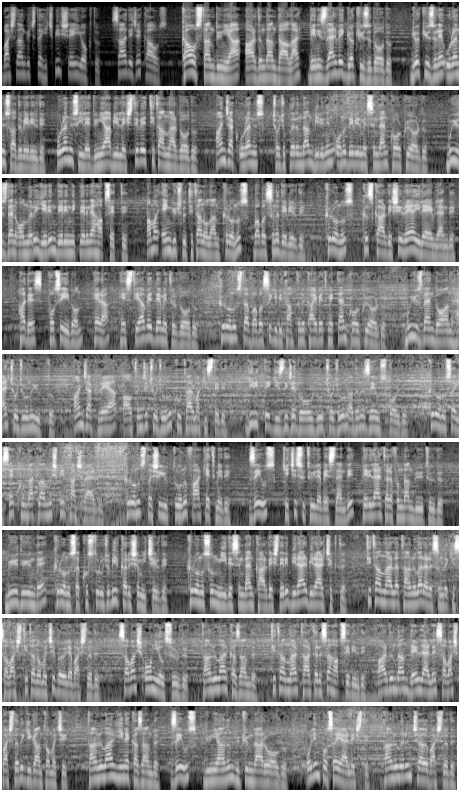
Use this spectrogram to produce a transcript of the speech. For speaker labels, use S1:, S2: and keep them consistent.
S1: Başlangıçta hiçbir şey yoktu. Sadece kaos. Kaostan dünya, ardından dağlar, denizler ve gökyüzü doğdu. Gökyüzüne Uranüs adı verildi. Uranüs ile dünya birleşti ve Titanlar doğdu. Ancak Uranüs, çocuklarından birinin onu devirmesinden korkuyordu. Bu yüzden onları yerin derinliklerine hapsetti. Ama en güçlü Titan olan Kronos, babasını devirdi. Kronos, kız kardeşi Rhea ile evlendi. Hades, Poseidon, Hera, Hestia ve Demeter doğdu. Kronos da babası gibi tahtını kaybetmekten korkuyordu. Bu yüzden doğan her çocuğunu yuttu. Ancak Rhea, altıncı çocuğunu kurtarmak istedi. Girit'te gizlice doğurduğu çocuğun adını Zeus koydu. Kronos'a ise kundaklanmış bir taş verdi. Kronos taşı yuttuğunu fark etmedi. Zeus, keçi sütüyle beslendi, periler tarafından büyütüldü. Büyüdüğünde, Kronos'a kusturucu bir karışım içirdi. Kronos'un midesinden kardeşleri birer birer çıktı. Titanlarla tanrılar arasındaki savaş Titano maçı böyle başladı. Savaş 10 yıl sürdü. Tanrılar kazandı. Titanlar Tartarıs'a hapsedildi. Ardından devlerle savaş başladı Giganto maçı. Tanrılar yine kazandı. Zeus, dünyanın hükümdarı oldu. Olimpos'a yerleşti. Tanrıların çağı başladı.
